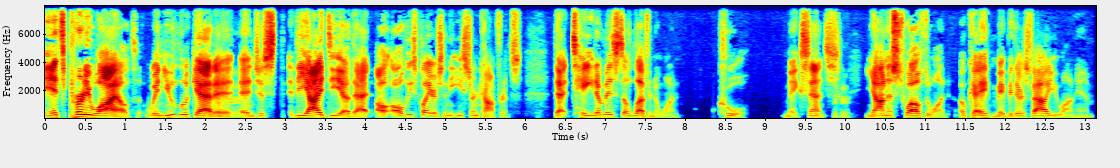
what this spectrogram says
It's pretty wild when you look at it mm-hmm. and just the idea that all, all, these players in the Eastern Conference, that Tatum is 11 to 1. Cool. Makes sense. mm hmm Giannis 12 to 1. Okay, maybe there's value on him.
